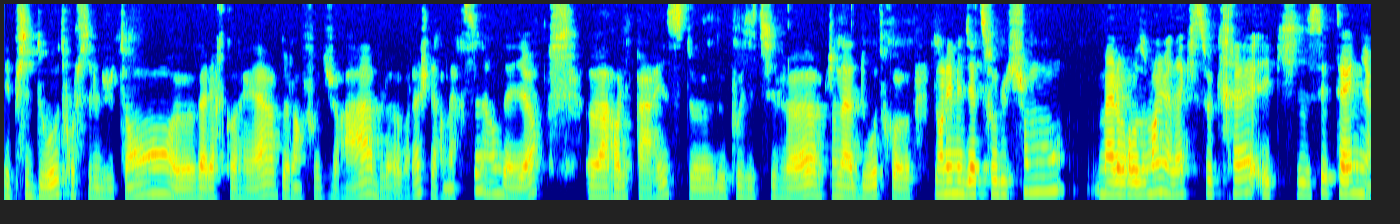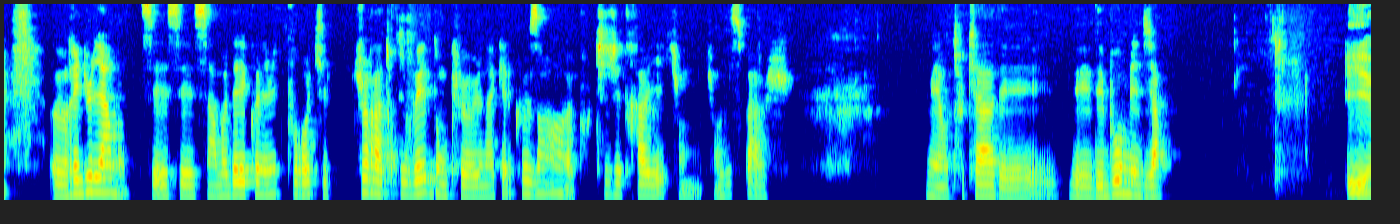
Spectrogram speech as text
et puis d'autres au fil du temps, euh, Valère Coréard de l'Info Durable, euh, voilà, je les remercie hein, d'ailleurs, euh, Harold Paris de, de Positiver, puis il y en a d'autres. dans les médias de solutions, malheureusement, il y en a qui se créent et qui s'éteignent régulièrement. C'est un modèle économique pour eux qui est dur à trouver, donc il y en a quelques-uns pour qui j'ai travaillé qui ont, qui ont, disparu. Mais en tout cas, des, des, beaux médias. Et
